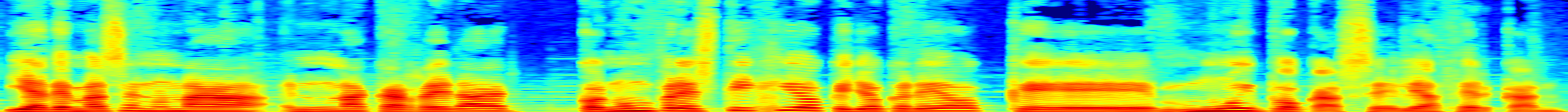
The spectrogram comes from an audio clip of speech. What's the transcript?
y además en una, en una carrera con un prestigio que yo creo que muy pocas se le acercan.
